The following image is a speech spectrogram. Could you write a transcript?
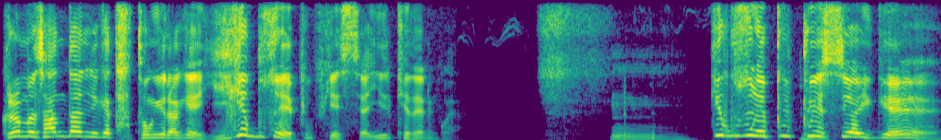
그러면서 한다는 얘기가 다 동일하게 이게 무슨 FPS야? 이렇게 되는 거야. 음. 이게 무슨 FPS야 이게?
